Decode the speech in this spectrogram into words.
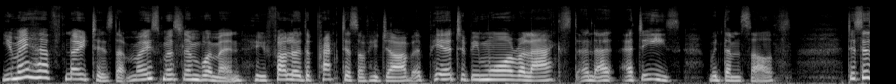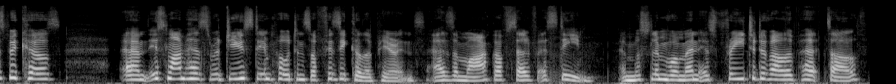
You may have noticed that most Muslim women who follow the practice of hijab appear to be more relaxed and at, ease with themselves. This is because um, Islam has reduced the importance of physical appearance as a mark of self esteem. A Muslim woman is free to develop herself,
